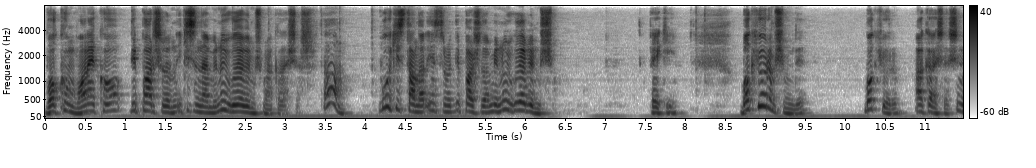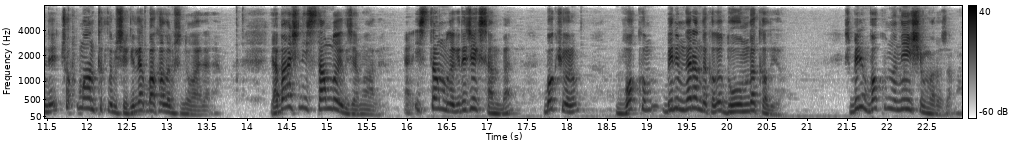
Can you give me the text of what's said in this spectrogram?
Vacuum One Echo departure'ların ikisinden birini uygulayabilmişim arkadaşlar. Tamam mı? Bu iki standart instrument departure'dan birini uygulayabilmişim. Peki. Bakıyorum şimdi. Bakıyorum arkadaşlar şimdi çok mantıklı bir şekilde bakalım şimdi olaylara. Ya ben şimdi İstanbul'a gideceğim abi. Yani İstanbul'a gideceksem ben bakıyorum vakum benim neremde kalıyor? Doğumda kalıyor. Şimdi benim vakumla ne işim var o zaman?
